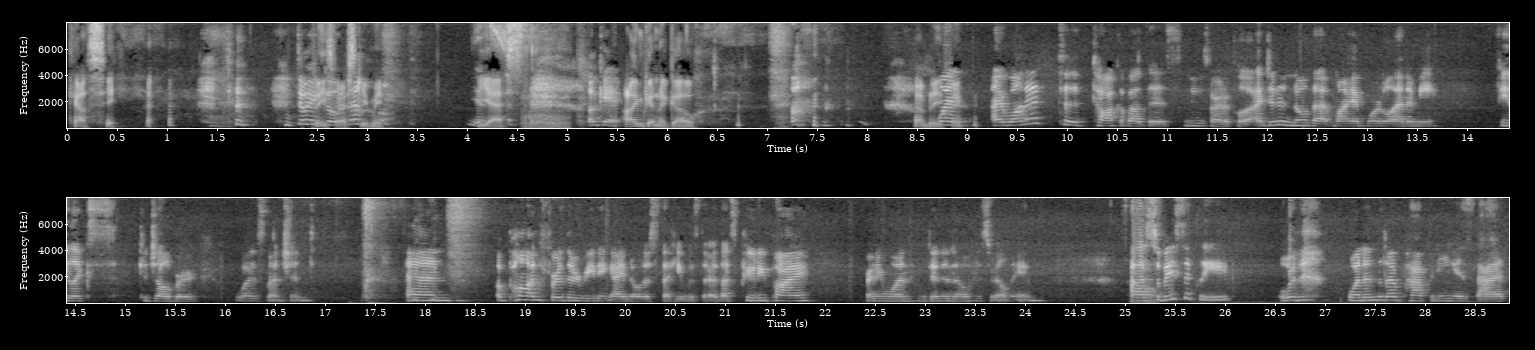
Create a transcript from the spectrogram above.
Kelsey, Do I please go rescue now? me. Yes. Okay. I'm gonna go. I'm leaving. when I wanted to talk about this news article, I didn't know that my mortal enemy, Felix Kjellberg, was mentioned. And upon further reading, I noticed that he was there. That's PewDiePie, for anyone who didn't know his real name. Uh, Oh. So basically, what what ended up happening is that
